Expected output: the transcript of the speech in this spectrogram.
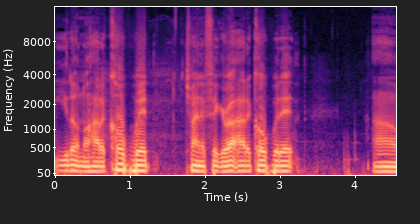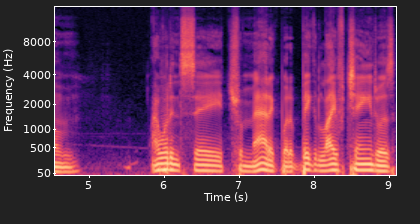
you don't know how to cope with trying to figure out how to cope with it um i wouldn't say traumatic but a big life change was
